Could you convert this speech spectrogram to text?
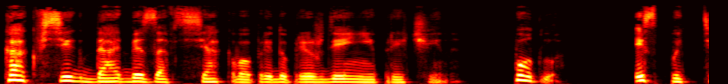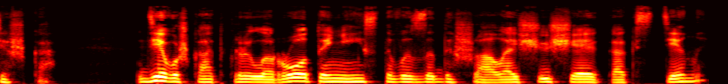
как всегда, безо всякого предупреждения и причины. Подло, из-под тяжка. Девушка открыла рот и неистово задышала, ощущая, как стены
